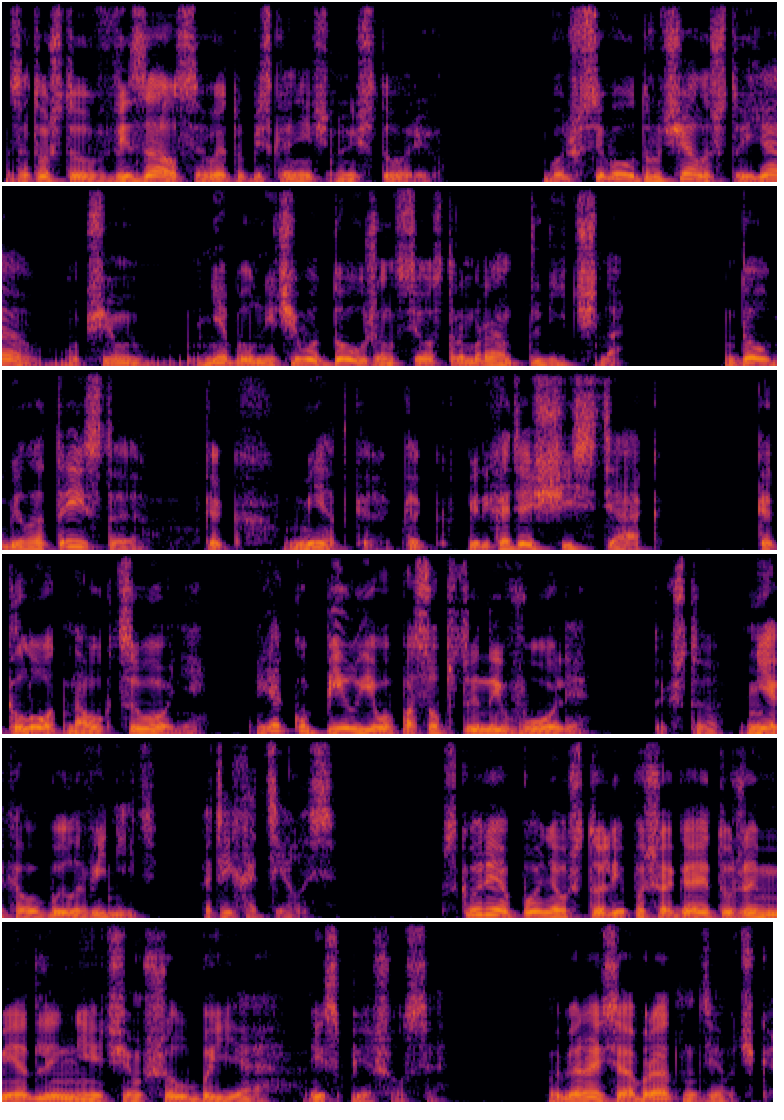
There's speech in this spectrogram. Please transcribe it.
за то, что ввязался в эту бесконечную историю. Больше всего удручало, что я, в общем, не был ничего должен сестрам Рант лично. Долг Белатриста как метка, как переходящий стяг, как лот на аукционе. Я купил его по собственной воле, так что некого было винить, хотя и хотелось. Вскоре я понял, что Липа шагает уже медленнее, чем шел бы я, и спешился. «Выбирайся обратно, девочка»,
